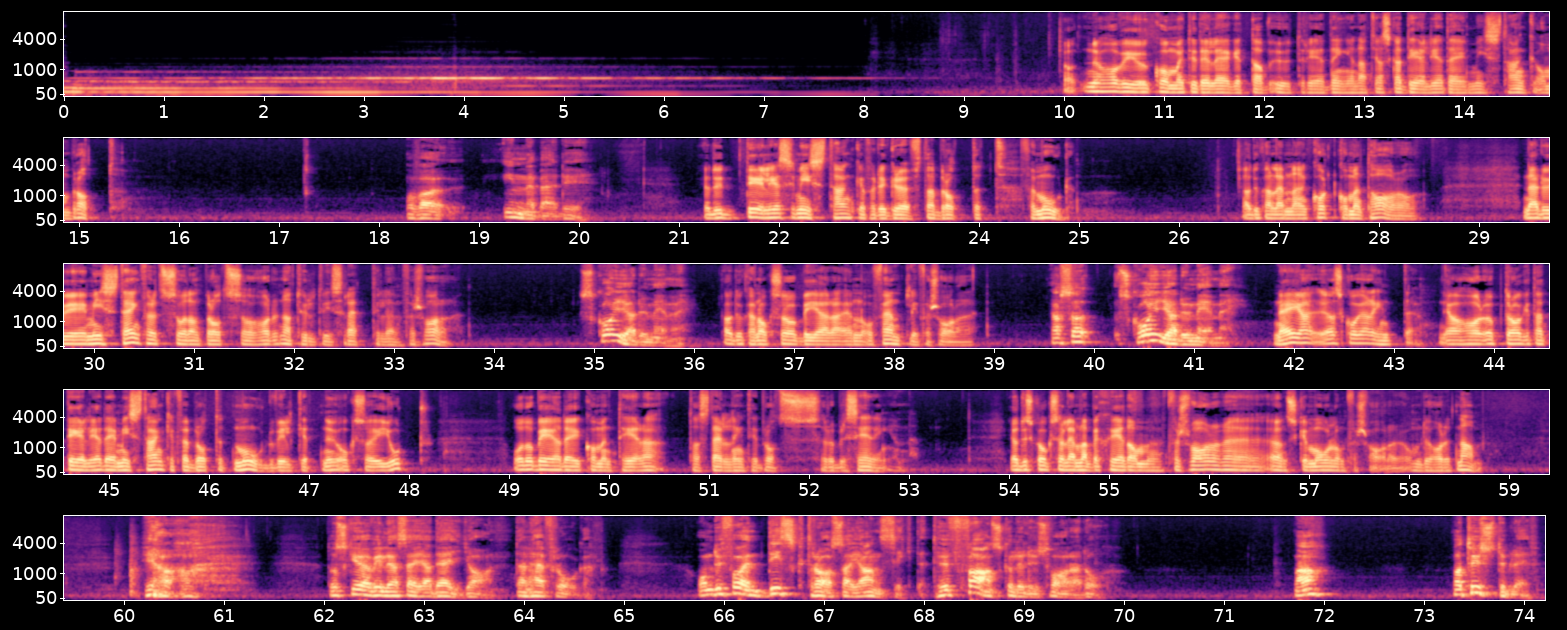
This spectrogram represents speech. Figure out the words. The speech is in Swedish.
Ja, nu har vi ju kommit till det läget av utredningen att jag ska delge dig misstanke om brott. Och vad innebär det? Ja, du delges misstanke för det grövsta brottet för mord. Ja, du kan lämna en kort kommentar och när du är misstänkt för ett sådant brott så har du naturligtvis rätt till en försvarare. Skojar du med mig? Ja, du kan också begära en offentlig försvarare. Alltså, skojar du med mig? Nej, jag, jag skojar inte. Jag har uppdraget att delge dig misstanke för brottet mord, vilket nu också är gjort. Och då ber jag dig kommentera, ta ställning till brottsrubriceringen. Ja, du ska också lämna besked om försvarare, önskemål om försvarare, om du har ett namn. Ja, då skulle jag vilja säga dig, Jan, den här frågan. Om du får en disktrasa i ansiktet, hur fan skulle du svara då? Va? Vad tyst du blev.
